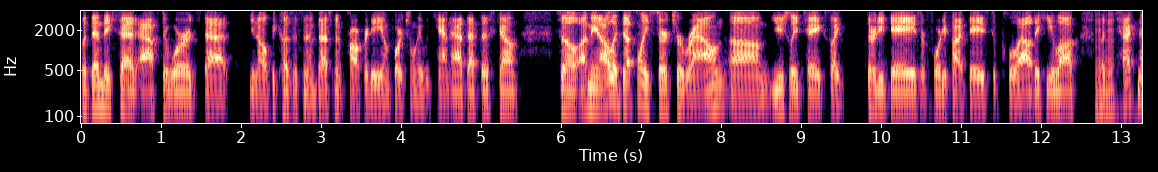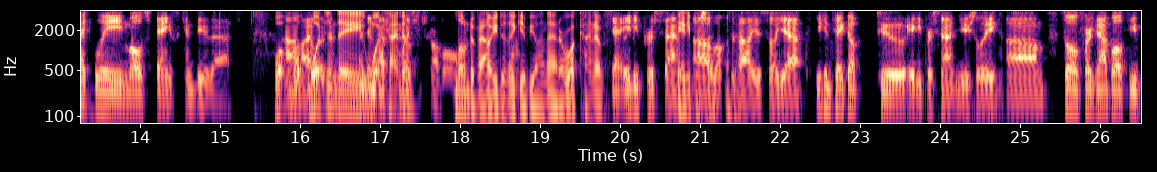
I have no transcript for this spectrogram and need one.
but then they said afterwards that you know because it's an investment property, unfortunately we can't add that discount. So I mean, I would definitely search around. Um, usually takes like 30 days or 45 days to pull out a HELOC, Mhm. but technically most banks can do that. What Um, what, did they what kind of trouble? loan to value do they give you on that or what kind of Yeah, eighty percent, 80%, uh, loan okay. to value. So yeah, you can take up to eighty percent usually. Um, so for example, if you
